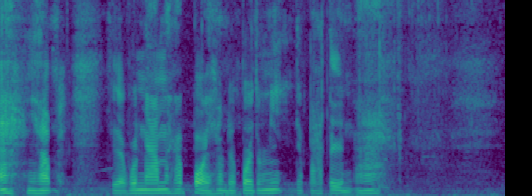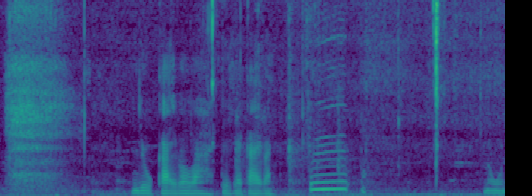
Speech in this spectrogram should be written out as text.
อะนี่ครับ เสือพ่นน้ำนะครับ ปล่อยครับเดี๋ยวปล่อยตรงนี้เดี๋ยวปลาตื่นอะ อยู่ไกลปะวะตีไกลๆก่อนปึ๊บนู่น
